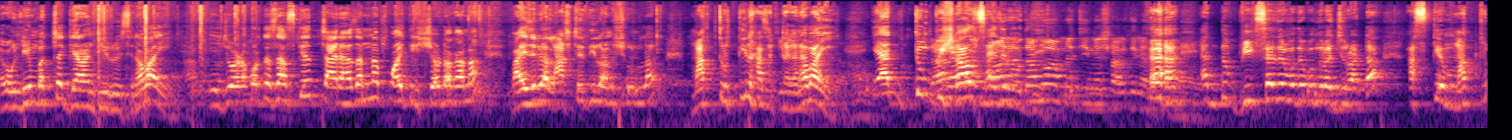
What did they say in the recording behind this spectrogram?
এবং ডিম বাচ্চা গ্যারান্টি রয়েছে না ভাই? এই জোড়াটা পড়তেছে আজকে চার হাজার না পঁয়ত্রিশশো টাকা না? ভাই যেটা লাস্টে দিল আমি শুনলাম মাত্র তিন হাজার টাকা না ভাই? একদম বিশাল সাইজের মধ্যে। হ্যাঁ, একদম বিগ সাইজের মধ্যে বন্ধুরা জোড়াটা। আজকে মাত্র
